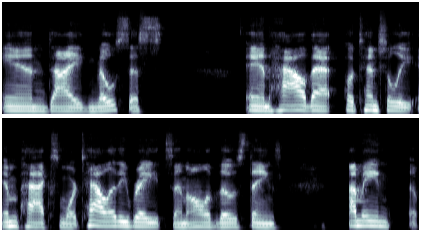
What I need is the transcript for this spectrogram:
in diagnosis and how that potentially impacts mortality rates and all of those things. I mean, uh,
